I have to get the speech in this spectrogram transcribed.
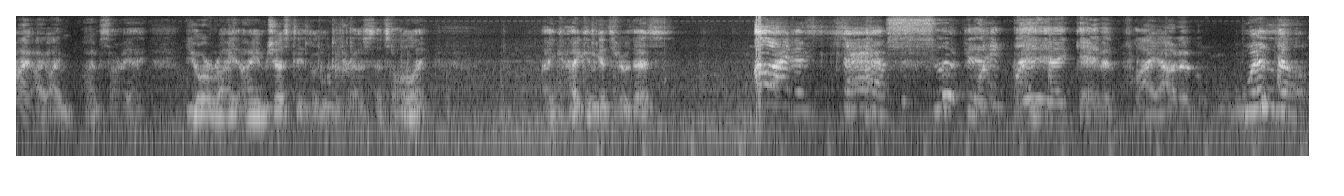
I, I, I'm, I'm sorry. I, you're right. I am just a little depressed. That's all. I, I, I can get through this. Oh, I just Look at me. I can't even fly out of a window.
